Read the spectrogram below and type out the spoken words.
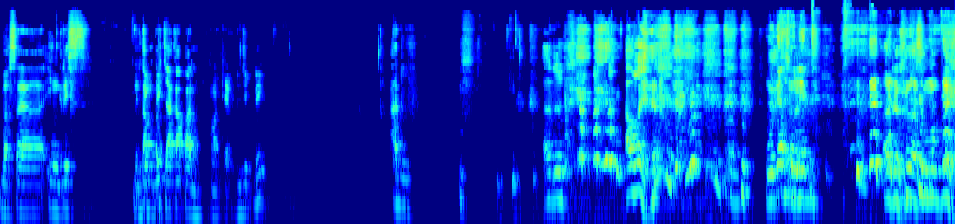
bahasa Inggris tentang percakapan. Oke Dik Dik. Aduh. Aduh. Apa ya? Mudah sulit. aduh langsung ngeblank.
